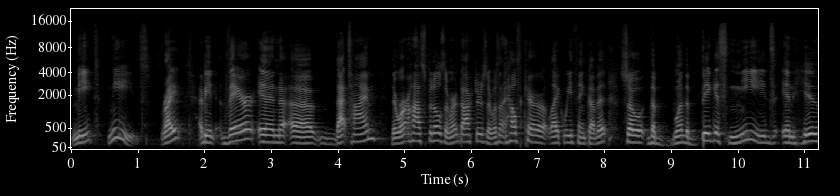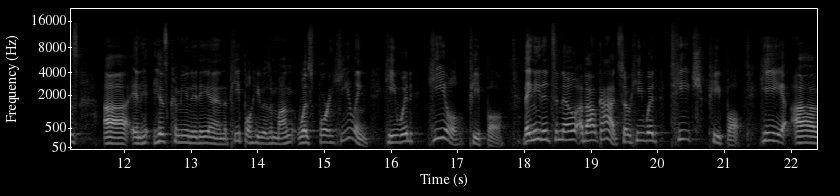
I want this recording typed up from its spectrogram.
meet needs, right? I mean, there in uh, that time, there weren't hospitals, there weren't doctors, there wasn't healthcare like we think of it. So, the, one of the biggest needs in his uh, in his community and the people he was among was for healing. He would heal people. They needed to know about God, so he would teach people. He uh,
